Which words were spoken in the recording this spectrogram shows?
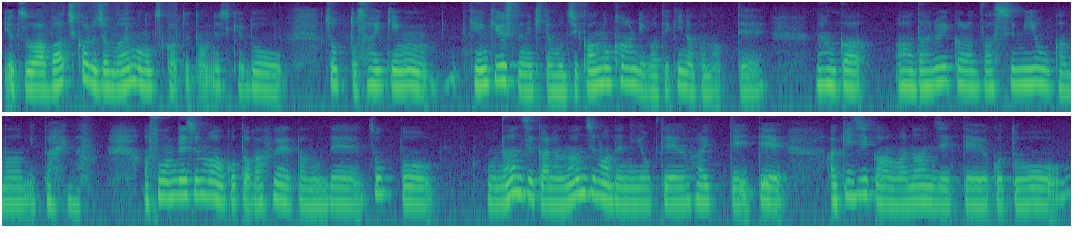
やつはバーチカルじゃないもの使ってたんですけどちょっと最近研究室に来ても時間の管理ができなくなってなんかあだるいから雑誌見ようかなみたいな 遊んでしまうことが増えたのでちょっともう何時から何時までに予定入っていて空き時間が何時っていうことを、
